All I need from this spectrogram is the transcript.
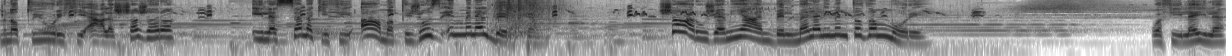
من الطيور في أعلى الشجرة إلى السمك في أعمق جزء من البركة شعروا جميعاً بالملل من تذمره. وفي ليلة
